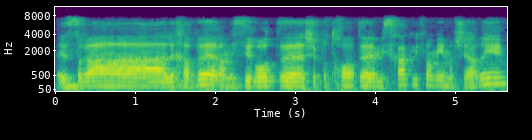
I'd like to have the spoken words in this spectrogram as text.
עזרה לחבר, המסירות אה, שפותחות אה, משחק לפעמים, השערים,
